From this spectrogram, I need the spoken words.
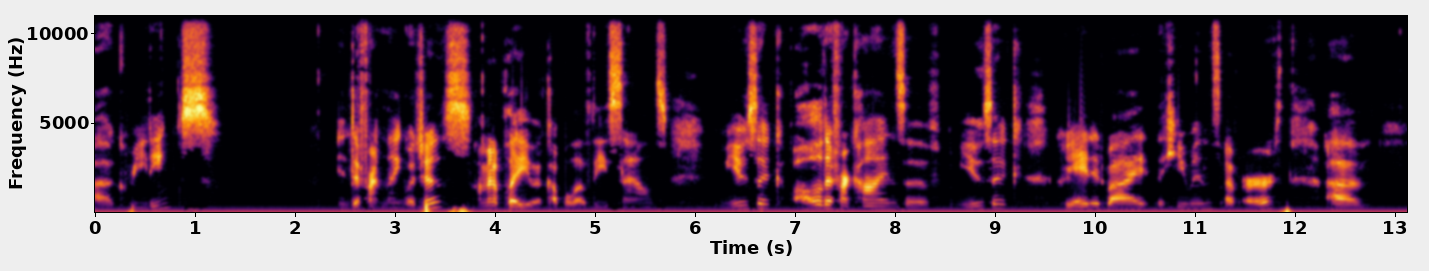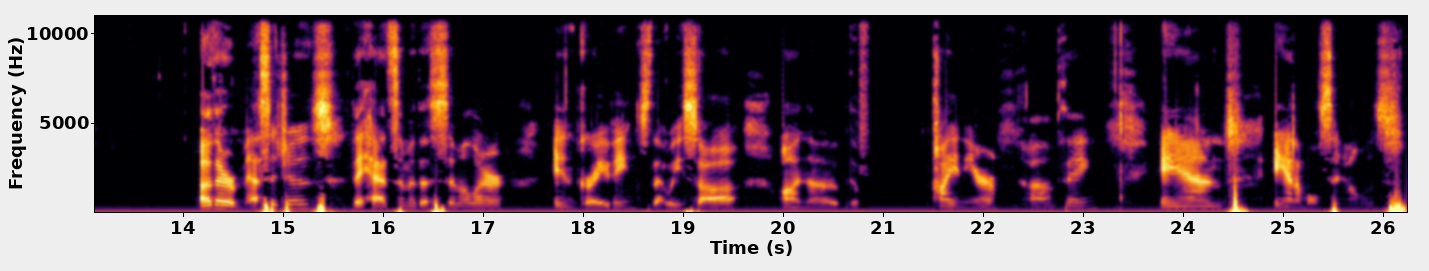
uh, greetings in different languages. I'm going to play you a couple of these sounds. Music, all different kinds of music created by the humans of Earth. Um, other messages, they had some of the similar engravings that we saw on the, the Pioneer um, thing, and animal sounds.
